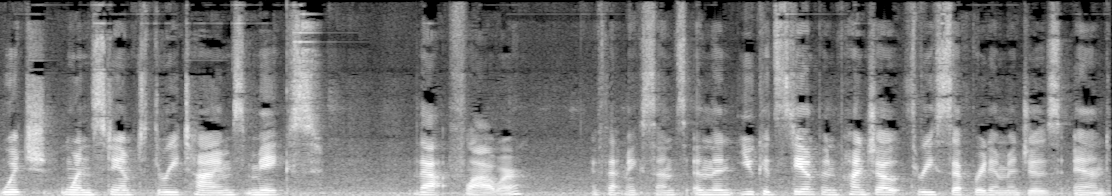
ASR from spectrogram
which when stamped three times makes that flower, if that makes sense. And then you could stamp and punch out three separate images and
